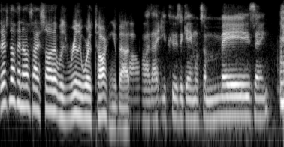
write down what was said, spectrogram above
there's nothing else I saw that was really worth talking about. Oh, that Yakuza game looks amazing.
